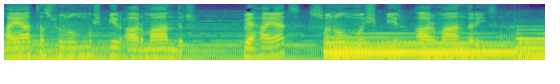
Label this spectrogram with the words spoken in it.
hayata sunulmuş bir armağandır. Ve hayat sunulmuş bir armağandır insana.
